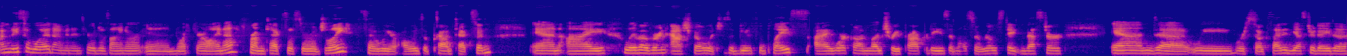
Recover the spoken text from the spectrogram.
I'm Lisa Wood. I'm an interior designer in North Carolina from Texas originally, so we are always a proud Texan. And I live over in Asheville, which is a beautiful place. I work on luxury properties. I'm also a real estate investor. And uh, we were so excited yesterday to,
